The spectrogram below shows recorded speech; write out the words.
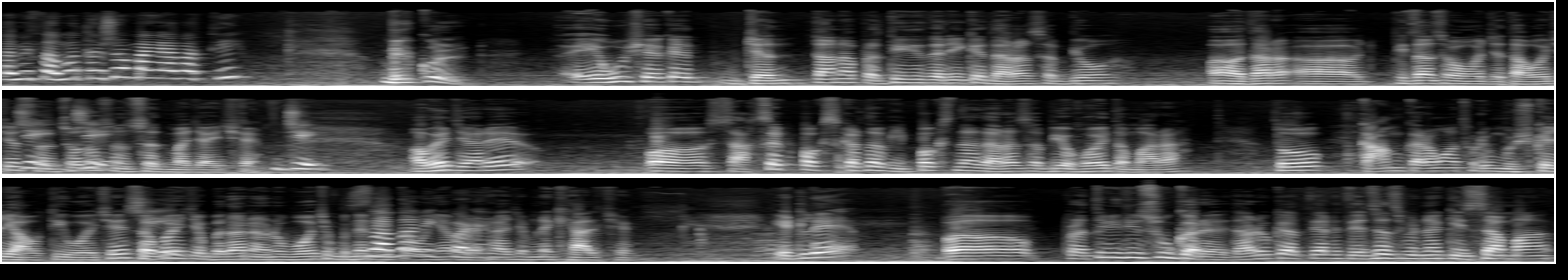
તમે સમત થશો મારી વાતથી? બિલકુલ. એવું છે કે જનતાના પ્રતિનિધિ તરીકે ધારાસભ્યો વિધાનસભામાં જતા હોય છે સંસદો સંસદમાં જાય છે. હવે જ્યારે શાસક પક્ષ કરતાં વિપક્ષના ધારાસભ્યો હોય તમારા તો કામ કરવામાં થોડી મુશ્કેલી આવતી હોય છે. સ્વાભાવિક છે બધાને અનુભવ છે બધા અહીંયા બેઠા છે એમને ખ્યાલ છે. એટલે પ્રતિનિધિ શું કરે? ધારો કે અત્યારે તેજસ્વીના કિસ્સામાં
